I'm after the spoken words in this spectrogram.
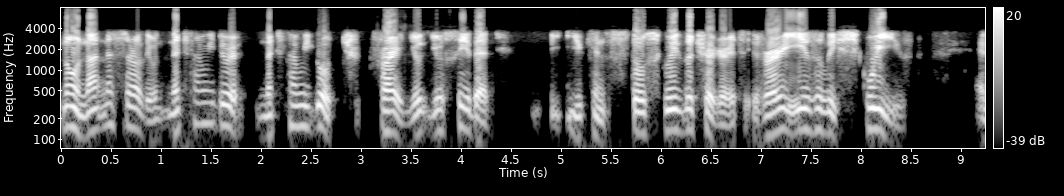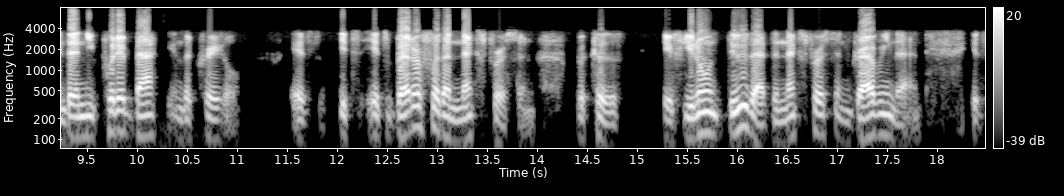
no, not necessarily. Next time you do it, next time you go, try it. You, you'll see that you can still squeeze the trigger. It's, it's very easily squeezed, and then you put it back in the cradle. It's it's it's better for the next person because if you don't do that, the next person grabbing that, it's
